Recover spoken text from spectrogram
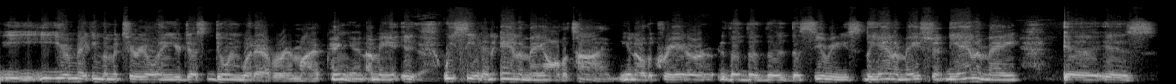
you're making the material and you're just doing whatever in my opinion i mean it, Yeah. we see it in anime all the time you know the creator the the the, the series the animation the anime i- is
